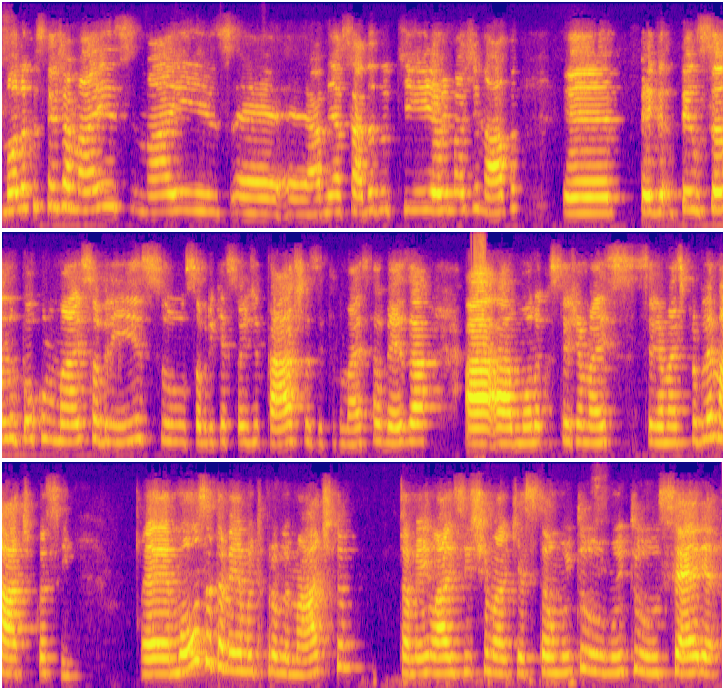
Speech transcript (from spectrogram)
Mônaco esteja mais, mais é, é, ameaçada do que eu imaginava. É, pensando um pouco mais sobre isso, sobre questões de taxas e tudo mais, talvez a, a, a Mônaco seja mais, seja mais problemático, assim. É, Monza também é muito problemática, também lá existe uma questão muito, muito séria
